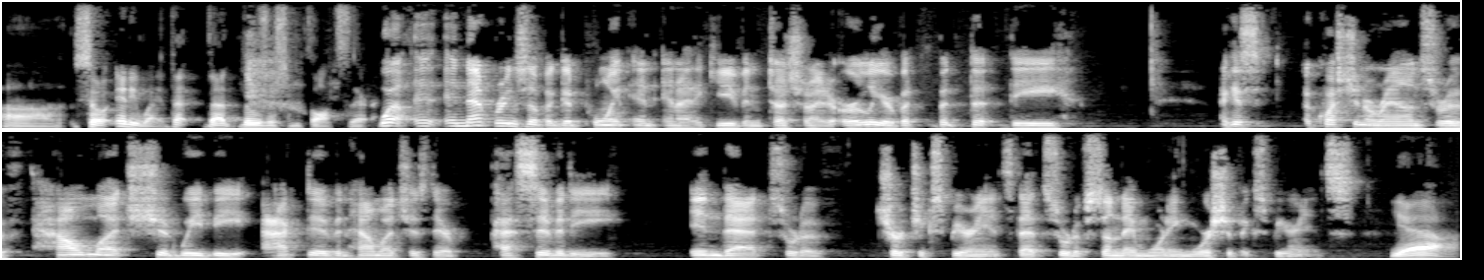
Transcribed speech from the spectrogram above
Uh, so anyway, that, that those are some thoughts there. Well, and, and, that brings up a good point, and, and I think you even touched on it earlier. But but the, the I guess a question around sort of how much should we be active, and how much is there passivity in that sort of church experience, that sort of Sunday morning worship experience? Yeah,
